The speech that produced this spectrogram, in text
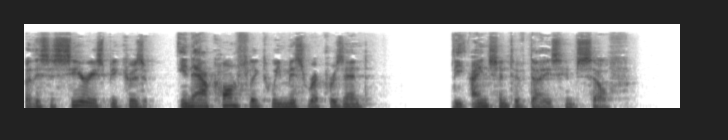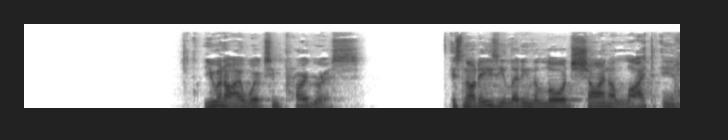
But this is serious because in our conflict, we misrepresent the Ancient of Days himself. You and I are works in progress. It's not easy letting the Lord shine a light in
